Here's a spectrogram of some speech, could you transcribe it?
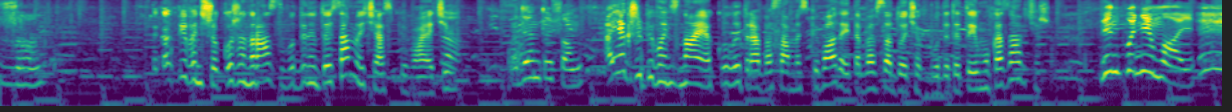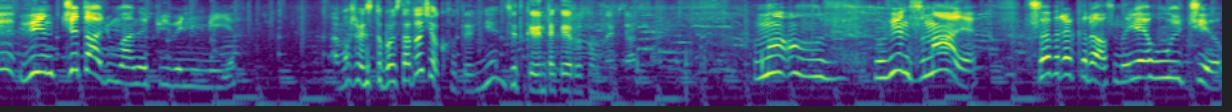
Зранку. Така півень, що кожен раз в один і той самий час співає? Чи... Один той самий. А як же півень знає, коли треба саме співати і тебе в садочок будете? Ти йому казав чи що? Він розуміє. Він читати у мене півень вміє. А може він з тобою в садочок ходив? Ні? Звідки він такий розумний взявся? Ну, він знає, все прекрасно, я його вчив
